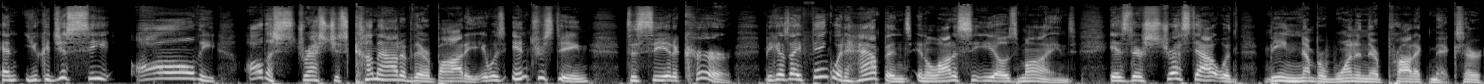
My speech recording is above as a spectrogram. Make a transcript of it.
and you could just see all the all the stress just come out of their body. It was interesting to see it occur because I think what happens in a lot of CEOs' minds is they're stressed out with being number 1 in their product mix or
